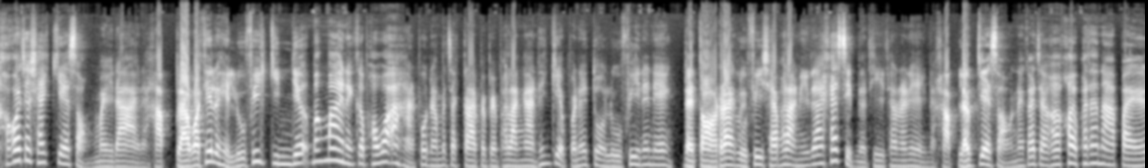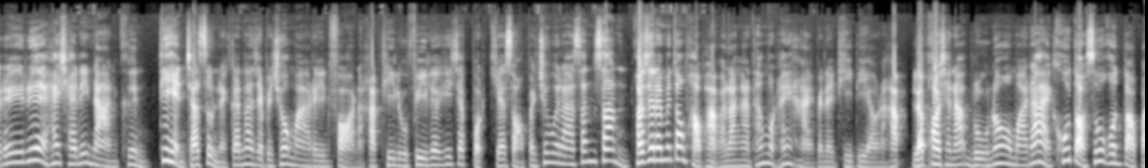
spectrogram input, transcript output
เขาก็จะใช้เกียร์สไม่ได้นะครับแปลว่าที่เราเห็นลูฟี่กินเยอะมากๆเนี่ยก็เพราะว่าอาหารพวกนั้นมันจะกลายไปเป็นพลังงานที่เก็บไว้ในตัวลูฟี่นั่นเองแต่ตอนแรกลูฟี่ใช้พลังนี้ได้แค่ 10 นาทีเท่านั้นเองนะครับแล้วเกียร์สเนี่ยก็จะค่อยๆ พัฒนาไปเรื่อยๆ ให้ใช้ได้นานขึ้น ที่เห็นชัดสุดเนี่ยก็น่าจะเป็นช่วงมารีนฟอร์ดนะครับที่ลูฟี่เลือกที่จะปลดเกียร์สองเป็นช่วงเวลาสั้นๆเขาจะได้ไม่ต้องเผาผ่านพลังงานทั้งหมดให้หายไปในทีเดียวนะครับแล้วพอชนะบรูโน่มาได้คู่ต่อสู้คนต่อไป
